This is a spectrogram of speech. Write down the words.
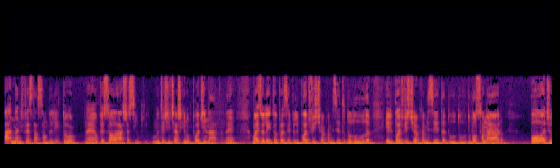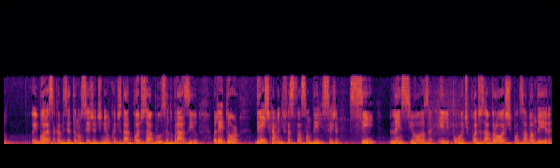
A manifestação do eleitor, né? O pessoal acha assim, que muita gente acha que não pode nada, né? Mas o eleitor, por exemplo, ele pode vestir uma camiseta do Lula, ele pode vestir uma camiseta do, do, do Bolsonaro, pode, embora essa camiseta não seja de nenhum candidato, pode usar a blusa do Brasil. O eleitor, desde que a manifestação dele seja silenciosa, ele pode. Pode usar broche, pode usar bandeira,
